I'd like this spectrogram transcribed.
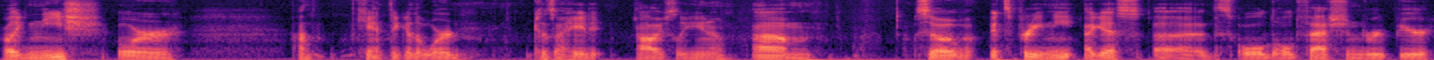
or like niche or I can't think of the word because I hate it. Obviously, you know. Um, so it's pretty neat, I guess. Uh, this old, old-fashioned root beer.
